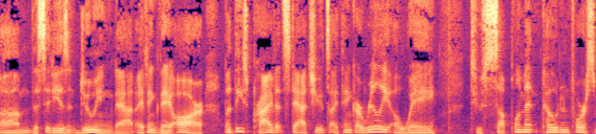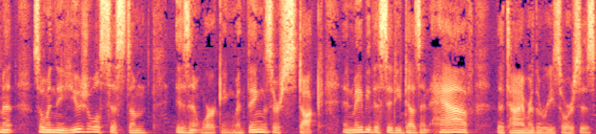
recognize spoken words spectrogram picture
um, the city isn't doing that. I think they are. But these private statutes, I think, are really a way to supplement code enforcement. So when the usual system isn't working, when things are stuck, and maybe the city doesn't have the time or the resources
